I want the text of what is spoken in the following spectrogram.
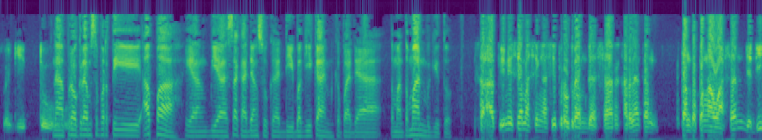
begitu nah program seperti apa yang biasa kadang suka dibagikan kepada teman-teman begitu saat ini saya masih ngasih program dasar karena kan tanpa pengawasan jadi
